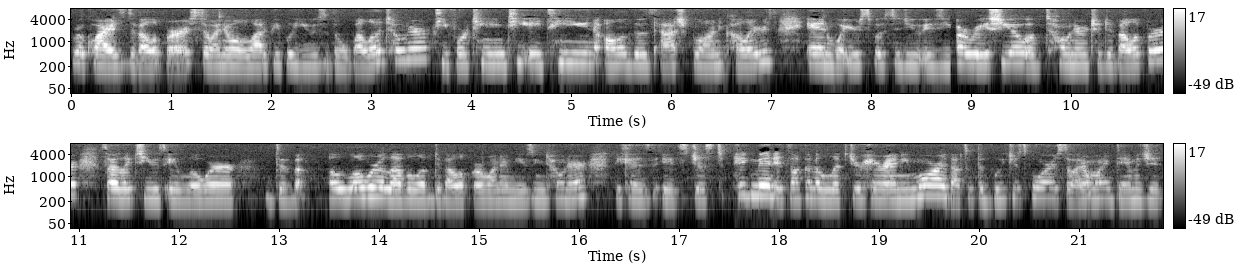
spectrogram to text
requires developer. So I know a lot of people use the Wella toner, T14, T18, all of those ash blonde colors. And what you're supposed to do is a ratio of toner to developer. So I like to use a lower a lower level of developer when I'm using toner because it's just pigment. It's not going to lift your hair anymore. That's what the bleach is for. So I don't want to damage it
